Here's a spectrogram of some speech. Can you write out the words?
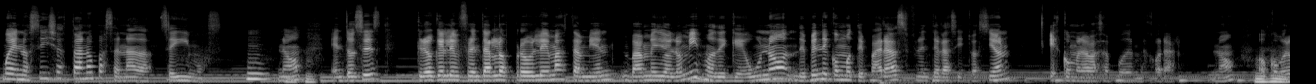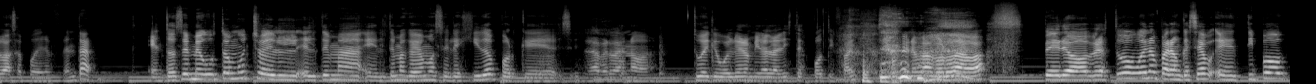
bueno, sí, ya está, no pasa nada, seguimos, Mm. ¿no? Entonces, creo que el enfrentar los problemas también va medio a lo mismo, de que uno, depende cómo te paras frente a la situación, es como la vas a poder mejorar, ¿no? O cómo la vas a poder enfrentar. Entonces me gustó mucho el, el tema, el tema que habíamos elegido porque la verdad no, tuve que volver a mirar la lista de Spotify porque no me acordaba. Pero, pero estuvo bueno para aunque sea eh, tipo,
